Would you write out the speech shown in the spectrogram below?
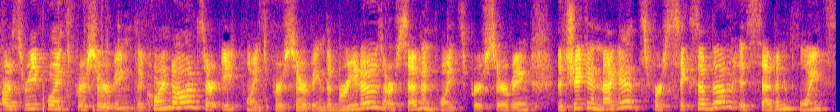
are three points per serving. The corn dogs are eight points per serving. The burritos are seven points per serving. The chicken nuggets, for six of them, is seven points.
